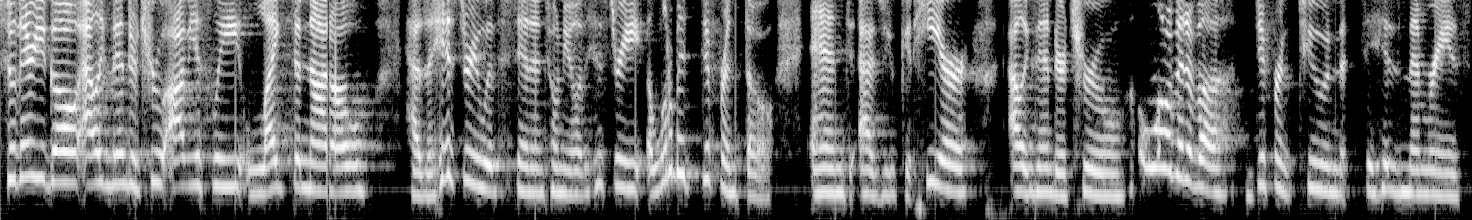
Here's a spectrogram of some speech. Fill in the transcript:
So there you go. Alexander True, obviously, like Donato, has a history with San Antonio. The history a little bit different though. And as you could hear, Alexander True, a little bit of a different tune to his memories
